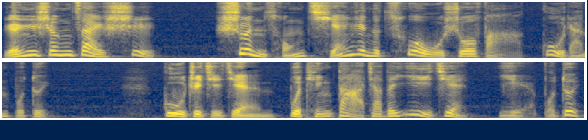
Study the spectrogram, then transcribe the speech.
人生在世，顺从前人的错误说法固然不对。”固执己见，不听大家的意见也不对。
